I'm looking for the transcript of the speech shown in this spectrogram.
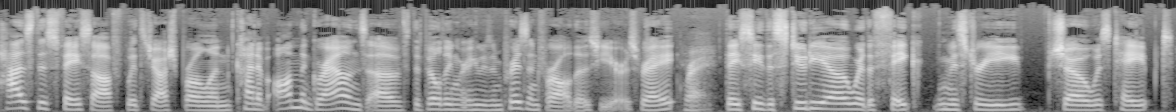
has this face off with Josh Brolin kind of on the grounds of the building where he was in prison for all those years, right? Right. They see the studio where the fake mystery show was taped.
